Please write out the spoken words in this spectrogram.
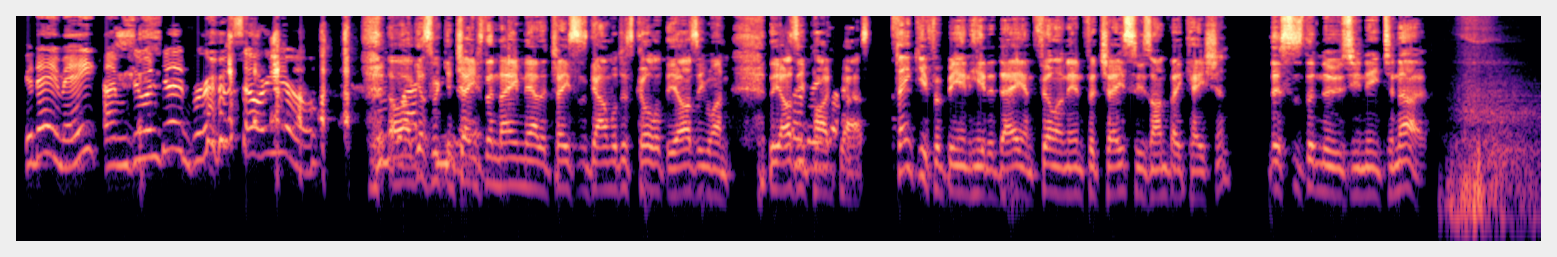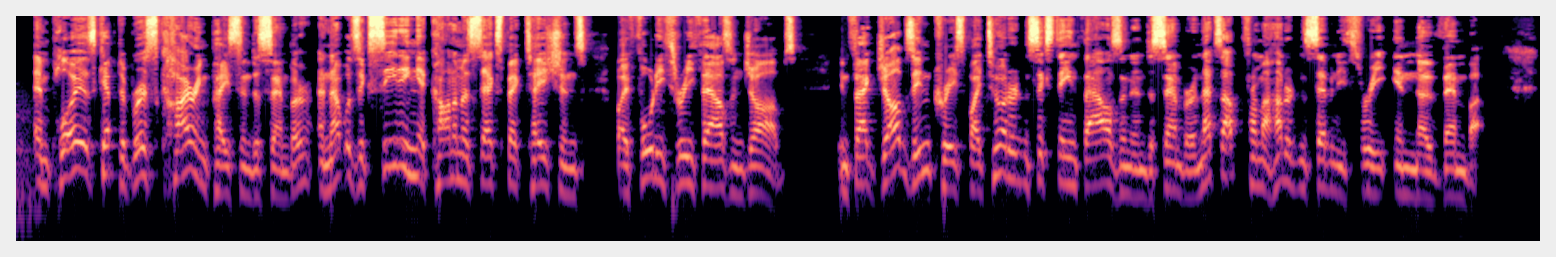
Good day, mate. I'm doing good, Bruce. How are you? oh, I guess we can change the name now that Chase is gone. We'll just call it the Aussie one, the oh, Aussie oh, podcast. Thank you for being here today and filling in for Chase, who's on vacation. This is the news you need to know. Employers kept a brisk hiring pace in December, and that was exceeding economists' expectations by 43,000 jobs. In fact, jobs increased by 216,000 in December, and that's up from 173 in November.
